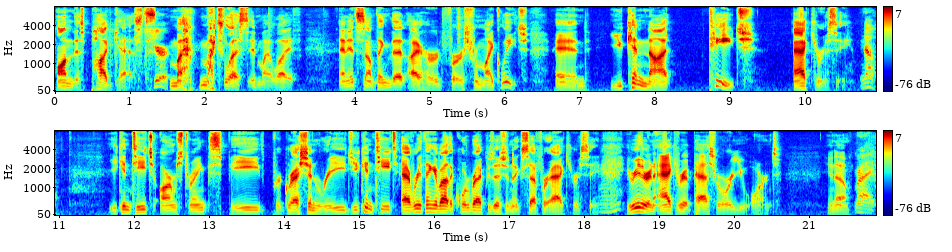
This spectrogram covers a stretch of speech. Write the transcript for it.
on this podcast. Sure. mu- much less in my life. And it's something that I heard first from Mike Leach. And you cannot teach accuracy. No, You can teach arm strength, speed, progression, reads. You can teach everything about the quarterback position except for accuracy. Mm-hmm. You're either an accurate passer or you aren't. You know? right.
